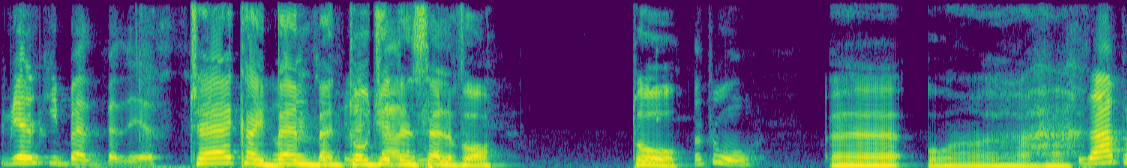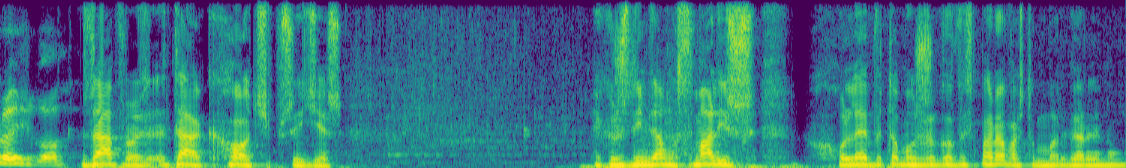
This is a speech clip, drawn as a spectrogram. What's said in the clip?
wielki bęben jest. Czekaj, bęben, tu, gdzie ten selwo? Tu. No tu. E, u, aha. Zaproś go. Zaproś, tak, chodź, przyjdziesz. Jak już z nim tam smalisz cholewy, to możesz go wysmarować tą margaryną.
